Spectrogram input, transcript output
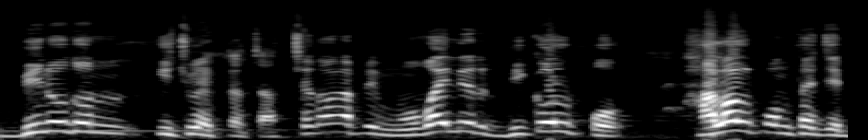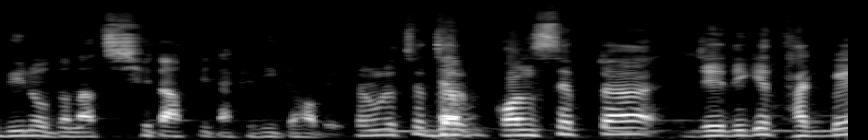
বিনোদন কিছু একটা চাচ্ছে। তাহলে আপনি মোবাইলের বিকল্প হালাল পন্থায় যে বিনোদন আছে সেটা আপনি তাকে দিতে হবে। তার মানে হচ্ছে যার কনসেপ্টটা যেদিকে থাকবে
